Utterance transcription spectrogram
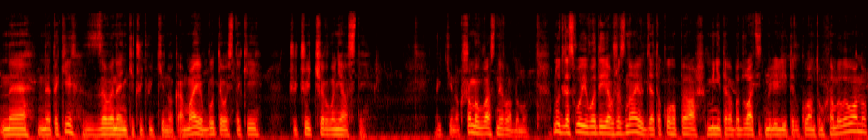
не, не такий зелененький чуть відтінок, а має бути ось такий чуть-чуть червонястий відтінок. Що ми власне робимо? Ну, Для своєї води я вже знаю, для такого pH мені треба 20 мл квантум хамелеону.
